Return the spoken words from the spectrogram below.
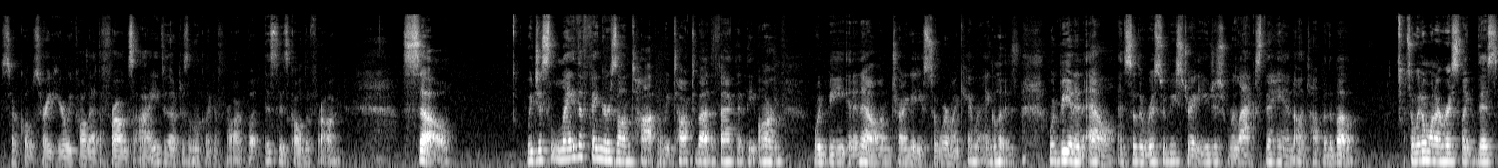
circles right here. We call that the frog's eye, even though it doesn't look like a frog, but this is called the frog. So, we just lay the fingers on top, and we talked about the fact that the arm would be in an L. I'm trying to get used to where my camera angle is. Would be in an L, and so the wrist would be straight. You just relax the hand on top of the bow. So we don't want our wrist like this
